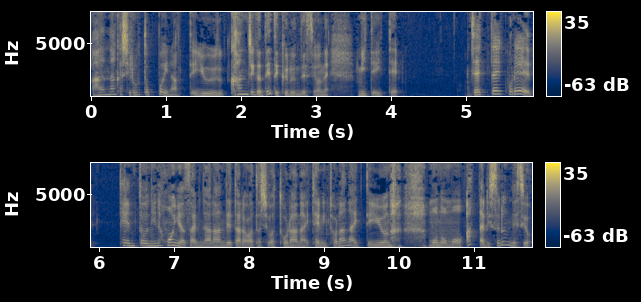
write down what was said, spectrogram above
あ、なんか素人っぽいなっていう感じが出てくるんですよね、見ていて。絶対これ店頭にね、本屋さんに並んでたら私は取らない、手に取らないっていうような ものもあったりするんですよ。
